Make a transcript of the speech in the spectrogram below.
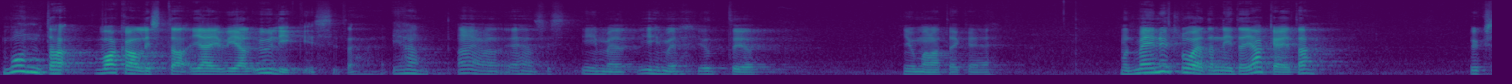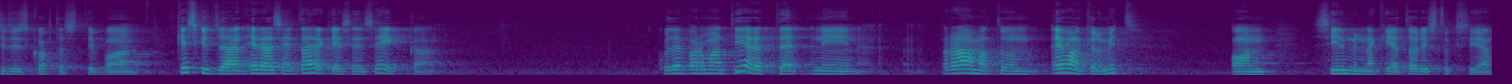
monta vakallista jäi vielä ylikin sitä. Ihan, aivan, ihan siis ihme, ihme juttuja Jumala tekee. Mutta me ei nyt lueta niitä jakeita yksityiskohtaisesti, vaan keskitytään erääseen tärkeäseen seikkaan. Kuten varmaan tiedätte, niin raamatun evankeliumit on silminnäkiä todistuksia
